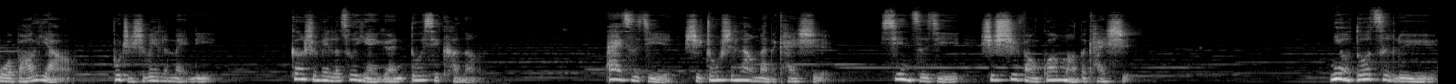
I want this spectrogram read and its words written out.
我保养不只是为了美丽。”更是为了做演员多些可能。爱自己是终身浪漫的开始，信自己是释放光芒的开始。你有多自律，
